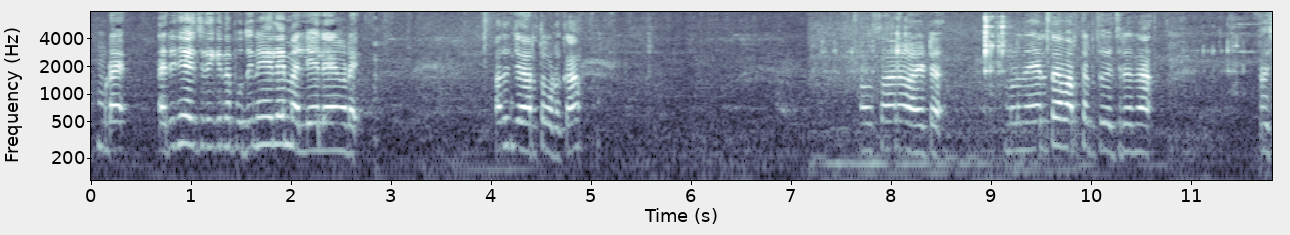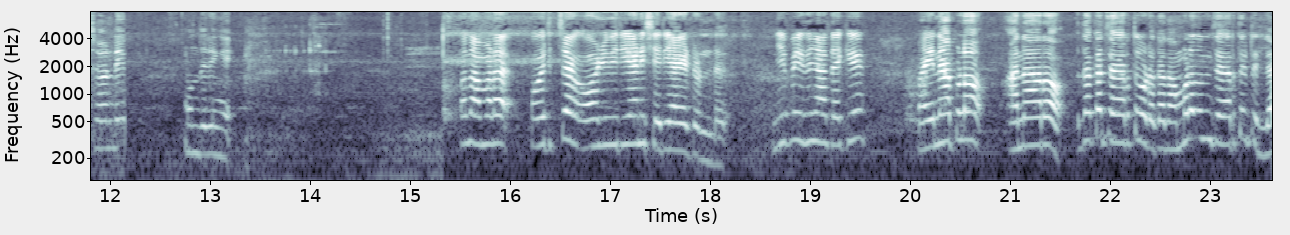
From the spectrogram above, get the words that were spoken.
നമ്മുടെ അരിഞ്ഞ് വെച്ചിരിക്കുന്ന പുതിനയിലയും മല്ലിയിലയും കൂടെ അതും ചേർത്ത് കൊടുക്കാം. അവസാനമായിട്ട് നമ്മൾ നേരത്തെ വറുത്തെടുത്ത് വെച്ചിരുന്ന കശുവണ്ടി മുന്തിരിങ്ങി. അപ്പോൾ നമ്മുടെ പൊരിച്ച കോഴി ബിരിയാണി ശരിയായിട്ടുണ്ട്. ഇനിയിപ്പോൾ ഇതിനകത്തേക്ക് പൈനാപ്പിളോ അനാറോ ഇതൊക്കെ ചേർത്ത് കൊടുക്കാം. നമ്മളിതൊന്നും ചേർത്തിട്ടില്ല.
